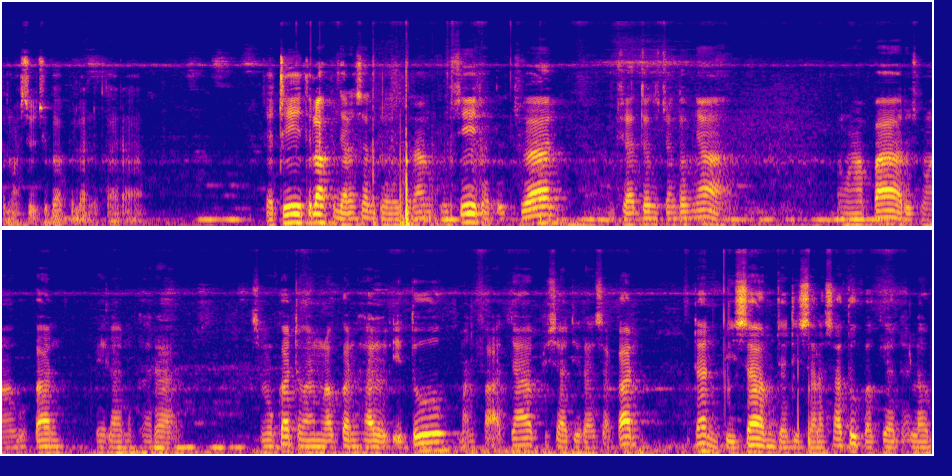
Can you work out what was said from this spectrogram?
termasuk juga bela negara. Jadi itulah penjelasan berdasarkan fungsi dan tujuan. Bisa contoh-contohnya mengapa harus melakukan bela negara. Semoga dengan melakukan hal itu manfaatnya bisa dirasakan dan bisa menjadi salah satu bagian dalam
